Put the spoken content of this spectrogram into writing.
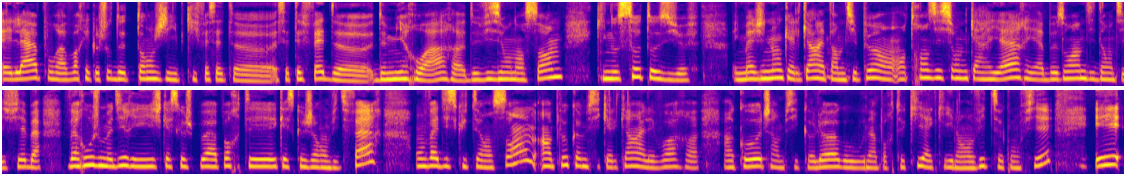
est là pour avoir quelque chose de tangible, qui fait cette, cet effet de, de, miroir, de vision d'ensemble, qui nous saute aux yeux. Imaginons quelqu'un est un petit peu en transition de carrière, et a besoin d'identifier bah, vers où je me dirige, qu'est-ce que je peux apporter, qu'est-ce que j'ai envie de faire. On va discuter ensemble, un peu comme si quelqu'un allait voir euh, un coach, un psychologue ou n'importe qui à qui il a envie de se confier. Et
